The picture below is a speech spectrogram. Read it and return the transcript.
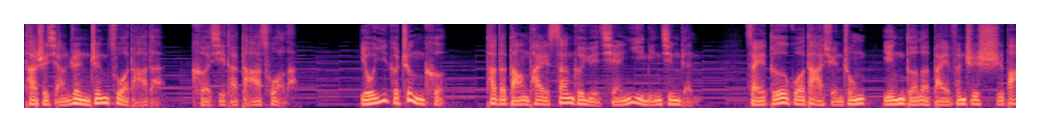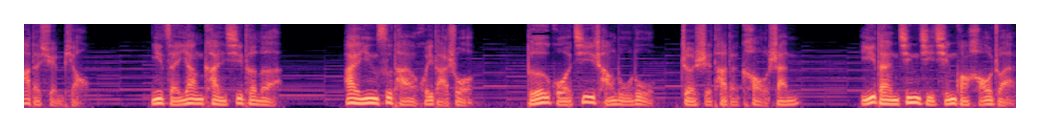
他是想认真作答的，可惜他答错了。有一个政客，他的党派三个月前一鸣惊人，在德国大选中赢得了百分之十八的选票。你怎样看希特勒？”爱因斯坦回答说：“德国饥肠辘辘，这是他的靠山。”一旦经济情况好转，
